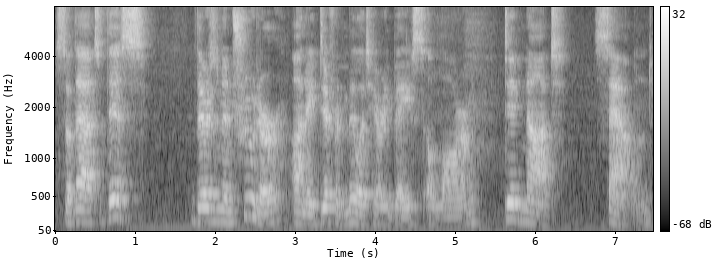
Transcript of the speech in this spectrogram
so that this there's an intruder on a different military base alarm did not sound.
